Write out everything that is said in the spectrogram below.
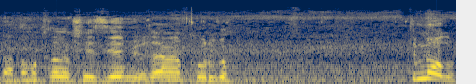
De adam akıllı bir şey izleyemiyoruz. Hemen kurgu. Değil mi oğlum?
